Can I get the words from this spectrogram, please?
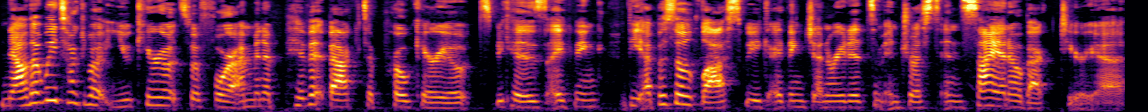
Now that we talked about eukaryotes before, I'm going to pivot back to prokaryotes because I think the episode last week, I think, generated some interest in cyanobacteria.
